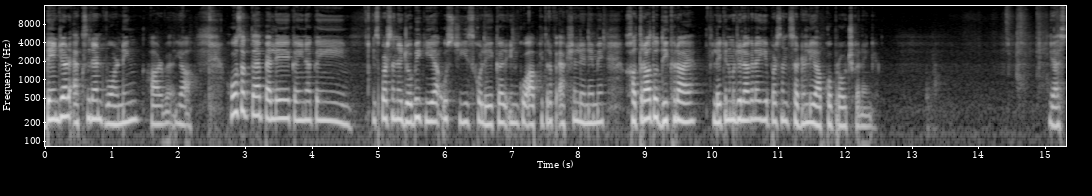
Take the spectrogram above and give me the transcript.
danger accident warning हार या. हो सकता है पहले कहीं ना कहीं इस पर्सन ने जो भी किया, उस चीज़ को लेकर इनको आपकी तरफ़ एक्शन लेने में ख़तरा तो दिख रहा है, लेकिन मुझे लग रहा है ये पर्सन सडनली आपको अप्रोच करेंगे। Yes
